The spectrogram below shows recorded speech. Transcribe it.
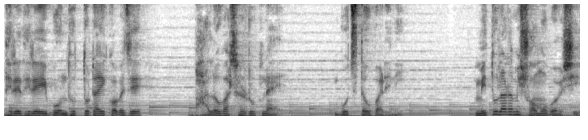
ধীরে ধীরে এই বন্ধুত্বটাই কবে যে ভালোবাসার রূপ নেয়, বুঝতেও পারিনি। মিতুল আর আমি সমবয়সী,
